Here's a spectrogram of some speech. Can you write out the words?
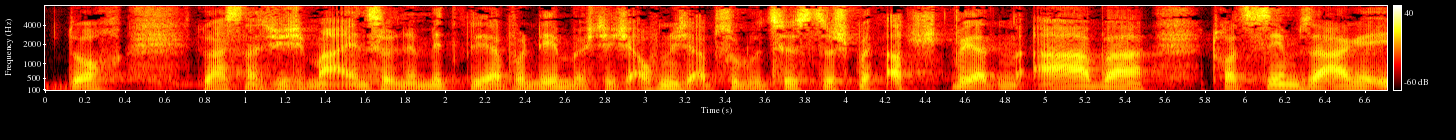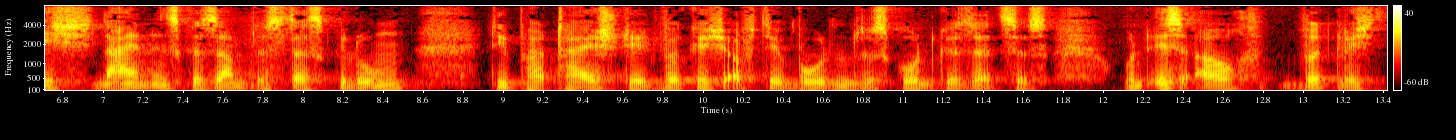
Doch, du hast natürlich immer einzelne Mitglieder, von denen möchte ich auch nicht absolutistisch beherrscht werden. Aber trotzdem sage ich, nein, insgesamt ist das gelungen. Die Partei steht wirklich auf dem Boden des Grundgesetzes und ist auch wirklich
